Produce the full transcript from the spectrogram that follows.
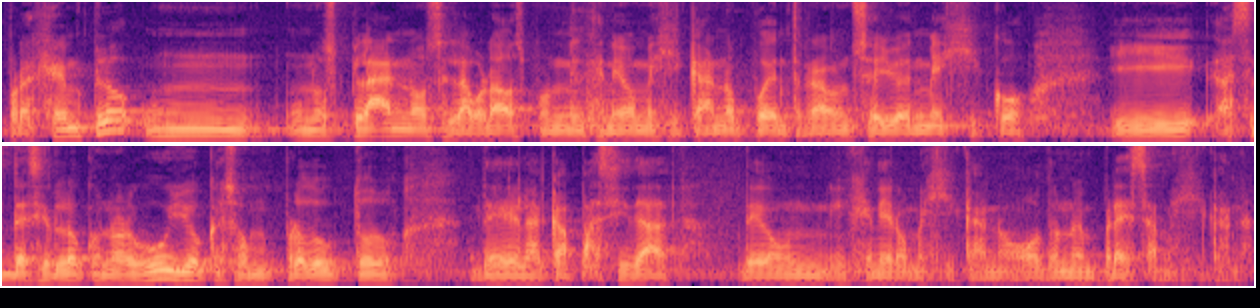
por ejemplo, unos planos elaborados por un ingeniero mexicano pueden traer un sello en México y decirlo con orgullo que son producto de la capacidad de un ingeniero mexicano o de una empresa mexicana.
